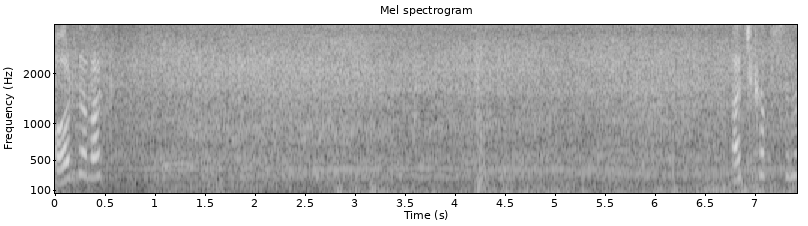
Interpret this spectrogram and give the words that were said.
Orada bak. Aç kapısını.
